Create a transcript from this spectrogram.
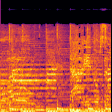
sa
